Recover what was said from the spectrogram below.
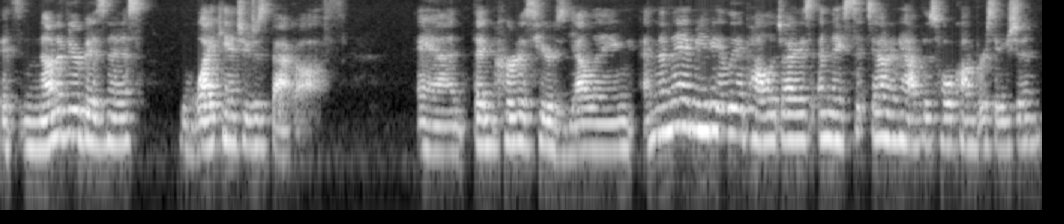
It's none of your business. Why can't you just back off? And then Curtis hears yelling, and then they immediately apologize and they sit down and have this whole conversation.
